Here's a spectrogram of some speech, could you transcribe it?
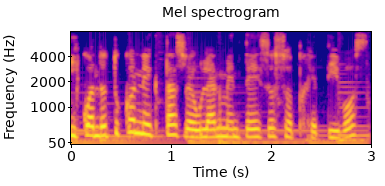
y cuando tú conectas regularmente esos objetivos,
